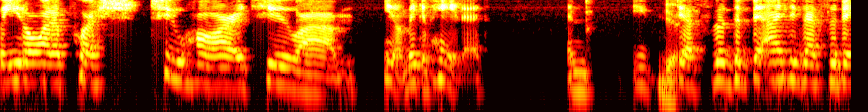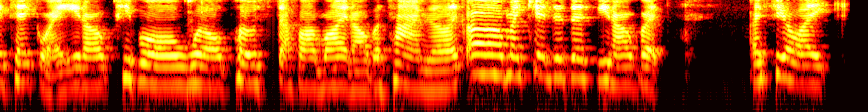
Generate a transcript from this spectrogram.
but you don't want to push too hard to um you know make them hate it. And you, Yeah. yes the, the i think that's the big takeaway you know? People will post stuff online all the time. They're like oh my kid did this you know? But i feel like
